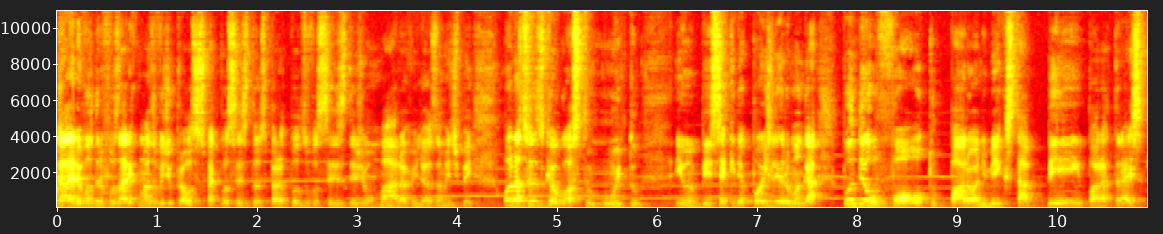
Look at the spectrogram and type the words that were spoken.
galera, Evandro Fusari com mais um vídeo pra vocês, espero que vocês estão, espero que todos vocês estejam maravilhosamente bem. Uma das coisas que eu gosto muito em One Piece é que depois de ler o mangá, quando eu volto para o anime que está bem para trás,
